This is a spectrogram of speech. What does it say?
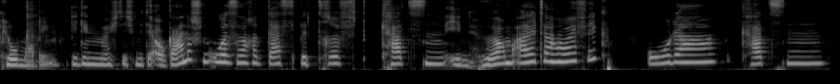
Klomobbing. Beginnen möchte ich mit der organischen Ursache. Das betrifft Katzen in höherem Alter häufig oder Katzen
